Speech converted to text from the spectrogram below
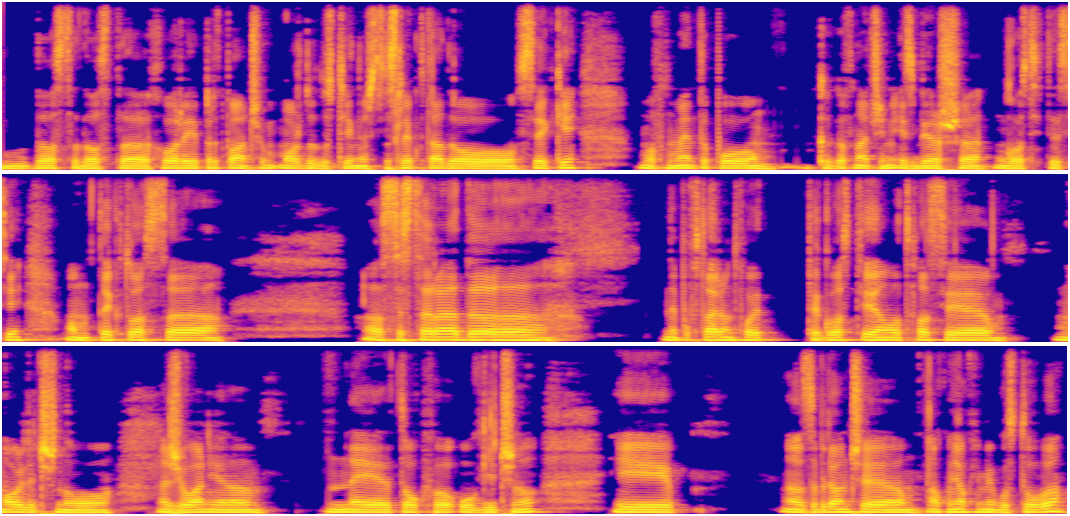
доста, доста хора и предполагам, че може да достигнеш с лекота до всеки. В момента по какъв начин избираш гостите си. Тъй като аз, аз се старая да не повтарям твоите гости, но това си е мое лично желание не е толкова логично. И забелявам, че ако някой ми гостува,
